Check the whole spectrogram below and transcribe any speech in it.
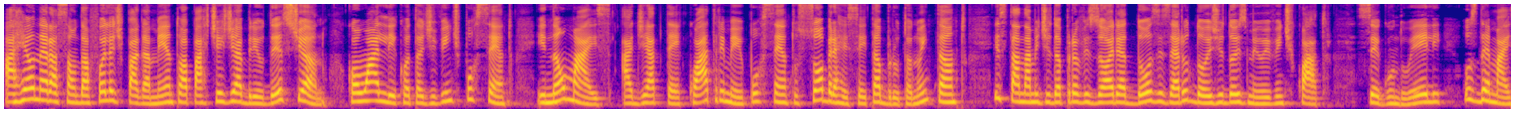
a reoneração da folha de pagamento a partir de abril deste ano, com a alíquota de 20% e não mais a de até 4,5% sobre a receita bruta, no entanto, está na medida provisória 1202 de 2024. Segundo ele, os demais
